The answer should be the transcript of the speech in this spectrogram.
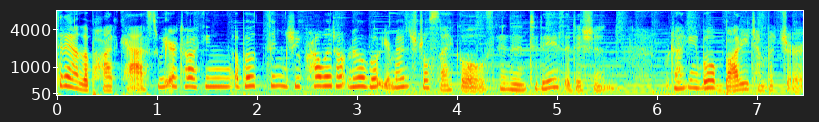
Today on the podcast, we are talking about things you probably don't know about your menstrual cycles. And in today's edition, we're talking about body temperature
